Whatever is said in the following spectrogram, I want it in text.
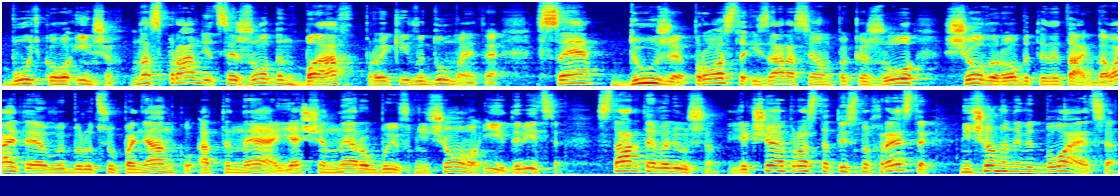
будь-кого інших? Насправді це жоден баг, про який ви думаєте. Все дуже просто, і зараз я вам покажу, що ви робите не так. Давайте я виберу цю панянку, Атенеа, я ще не робив нічого. І дивіться, Start Evolution. Якщо я просто тисну хрестик, нічого не відбувається.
